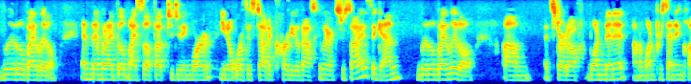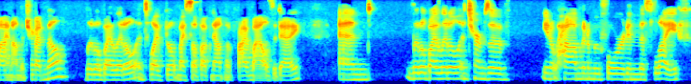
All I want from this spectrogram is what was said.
little by little. And then when I built myself up to doing more, you know, orthostatic cardiovascular exercise, again, little by little. Um, I'd start off one minute on a 1% incline on the treadmill, little by little, until I've built myself up now to five miles a day. And little by little in terms of you know how i'm going to move forward in this life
